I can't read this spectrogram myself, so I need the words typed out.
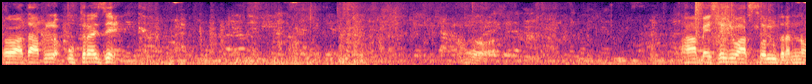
हो आता आपल्याला उतरायचं आहे हो. हा मेसेज वाचतो मित्रांनो.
